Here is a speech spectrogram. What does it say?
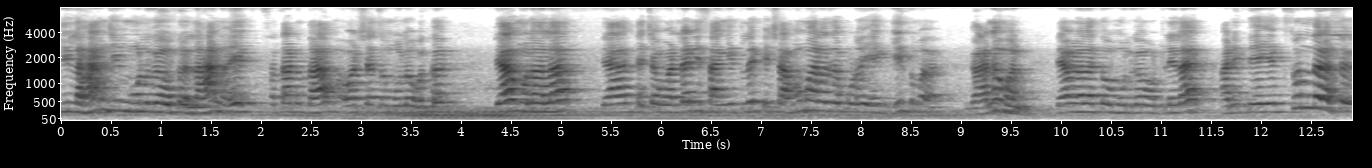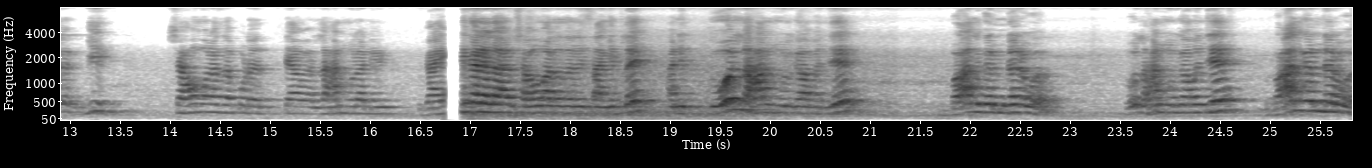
ती लहान जी मुलगा होतं लहान एक सात आठ दहा वर्षाचं मुलं होतं त्या मुलाला त्या त्याच्या वडिलांनी सांगितलं की शाहू महाराजापुढं एक गीत गाणं म्हण. त्यावेळेला तो मुलगा उठलेला आहे आणि ते एक सुंदर असं गीत शाहू महाराजापुढे त्या लहान मुलांनी गायन करायला शाहू महाराजांनी सांगितलंय. आणि तो लहान मुलगा म्हणजे बालगंधर्व. तो लहान मुलगा म्हणजे बालगंधर्व.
